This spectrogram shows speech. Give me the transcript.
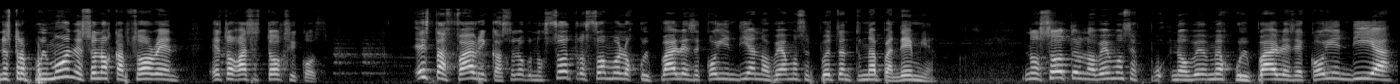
Nuestros pulmones son los que absorben estos gases tóxicos. Estas fábricas, solo nosotros somos los culpables de que hoy en día nos veamos expuestos ante una pandemia. Nosotros nos vemos, nos vemos culpables de que hoy en día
